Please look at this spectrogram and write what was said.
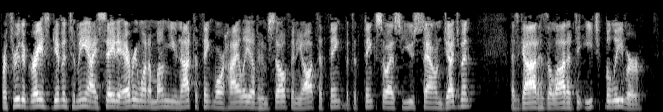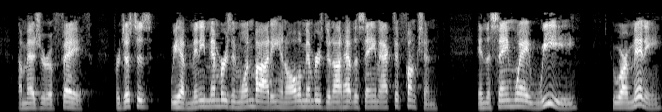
For through the grace given to me, I say to everyone among you not to think more highly of himself than he ought to think, but to think so as to use sound judgment, as God has allotted to each believer a measure of faith. For just as we have many members in one body, and all the members do not have the same active function, in the same way we, who are many,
